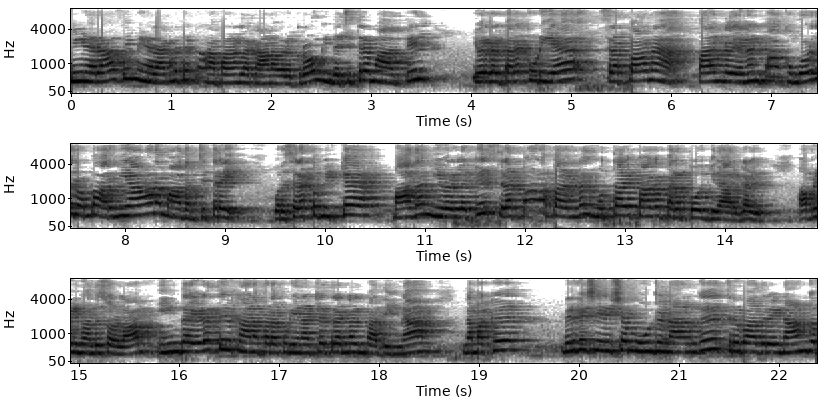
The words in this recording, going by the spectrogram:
மீன ராசி மீன லக்னத்திற்கான பலன்களை காணவிருக்கிறோம். இந்த சித்திர மாதத்தில் இவர்கள் பெறக்கூடிய சிறப்பான பலன்கள் என்னன்னு பார்க்கும்பொழுது ரொம்ப அருமையான மாதம். சித்திரை ஒரு சிறப்புமிக்க மாதம். இவர்களுக்கு சிறப்பான பலன்கள் முத்தாய்ப்பாக பெறப்போகிறார்கள் அப்படின்னு வந்து சொல்லலாம். இந்த இடத்தில் காணப்படக்கூடிய நட்சத்திரங்கள்னு பார்த்திங்கன்னா நமக்கு மிருகசீரிஷம் மூன்று நான்கு திருவாதிரை நான்கு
